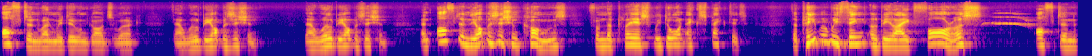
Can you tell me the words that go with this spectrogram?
often when we're doing God's work, there will be opposition. There will be opposition. And often the opposition comes from the place we don't expect it. The people we think will be like for us often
